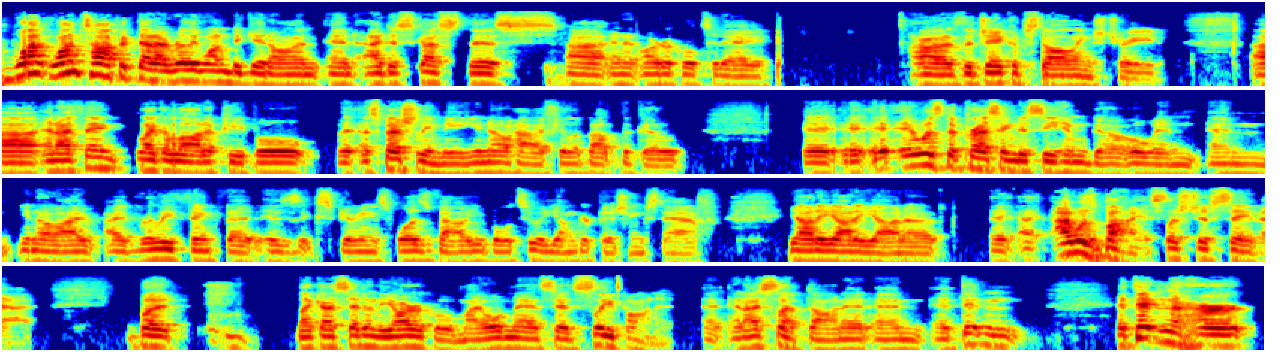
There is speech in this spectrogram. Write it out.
one one topic that I really wanted to get on, and I discussed this uh, in an article today, uh, is the Jacob Stallings trade. Uh, and I think, like a lot of people, especially me, you know how I feel about the goat. It, it, it was depressing to see him go, and and you know I I really think that his experience was valuable to a younger pitching staff, yada yada yada. I, I was biased, let's just say that, but like I said in the article, my old man said sleep on it, and, and I slept on it, and it didn't it didn't hurt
